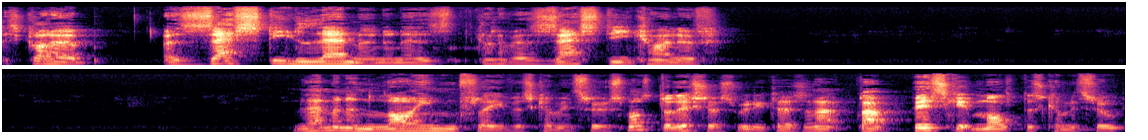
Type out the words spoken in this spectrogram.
It's got a a zesty lemon and a kind of a zesty kind of lemon and lime flavours coming through. It smells delicious, really does. And that, that biscuit malt that's coming through,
